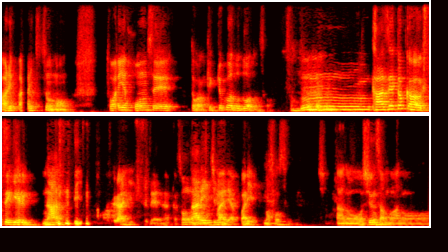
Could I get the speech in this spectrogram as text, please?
ありありつつももう、とはいえ本性とか結局はどどうだったんですか？うーん、風とかを防げるなっていうぐらいですね。なんかそんなあれ一枚でやっぱり、まあそうっすよね。あの、しゅんさんもあの、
